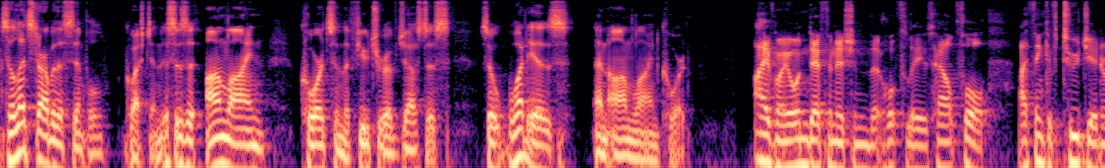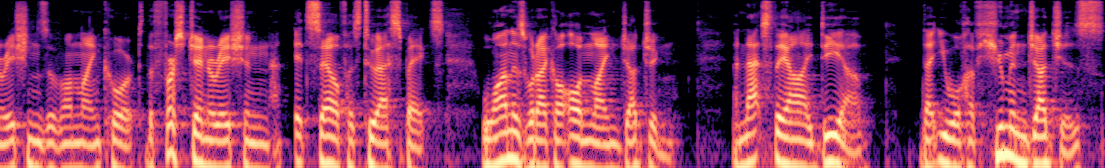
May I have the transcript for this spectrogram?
So let's start with a simple question. This is online courts and the future of justice. So, what is an online court? I have my own definition that hopefully is helpful. I think of two generations of online court. The first generation itself has two aspects. One is what I call online judging, and that's the idea that you will have human judges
